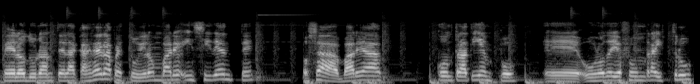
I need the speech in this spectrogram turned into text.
Pero durante la carrera pues tuvieron varios incidentes, o sea, varios contratiempos. Eh, uno de ellos fue un drive-thru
